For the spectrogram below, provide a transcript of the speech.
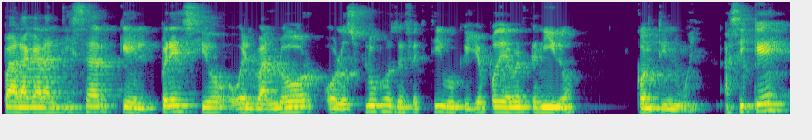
para garantizar que el precio o el valor o los flujos de efectivo que yo podía haber tenido continúen. Así que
